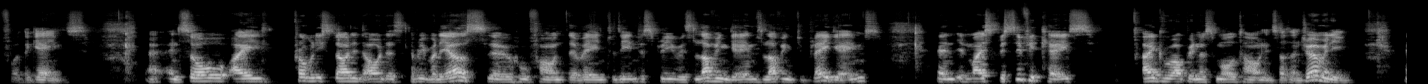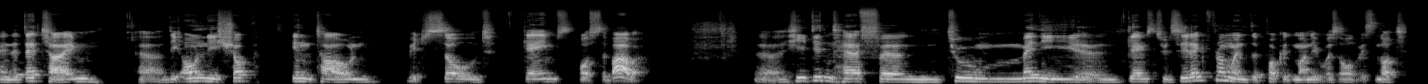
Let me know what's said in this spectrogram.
for the games. Uh, and so I probably started out as everybody else uh, who found their way into the industry with loving games, loving to play games. And in my specific case, I grew up in a small town in southern Germany. And at that time, Uh, the only shop in town which sold games was the barber. Uh, he didn't have um, too many uh, games to select from, and the pocket money was always not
